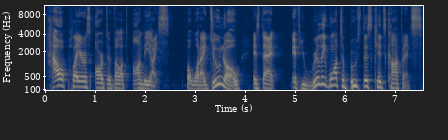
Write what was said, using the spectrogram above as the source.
how players are developed on the ice. But what I do know is that if you really want to boost this kid's confidence,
